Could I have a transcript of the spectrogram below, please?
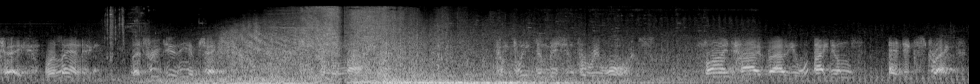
Okay, we're landing. Let's review the objectives. Keep them in mind. Complete the mission for rewards. Find high-value items and extract.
